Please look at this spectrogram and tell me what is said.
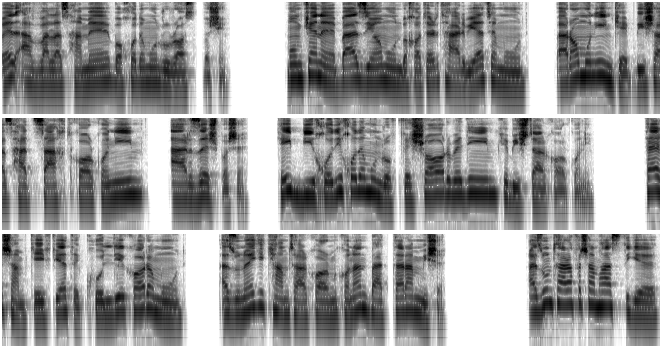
باید اول از همه با خودمون رو راست باشیم. ممکنه بعضیامون به خاطر تربیتمون برامون این که بیش از حد سخت کار کنیم ارزش باشه. هی بیخودی خودمون رو فشار بدیم که بیشتر کار کنیم. تهش هم کیفیت کلی کارمون از اونایی که کمتر کار می‌کنن بدتر هم میشه. از اون طرفش هم هست دیگه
